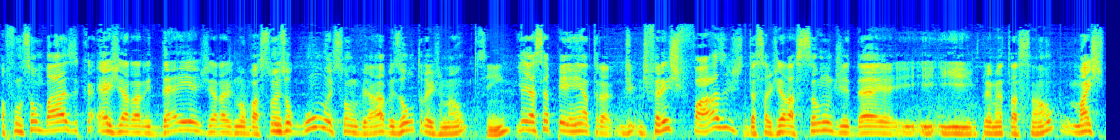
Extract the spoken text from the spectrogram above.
a função básica é gerar ideias, gerar inovações, algumas são viáveis, outras não. Sim. E a SAP entra de diferentes fases dessa geração de ideia e, e- e implementação, mas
